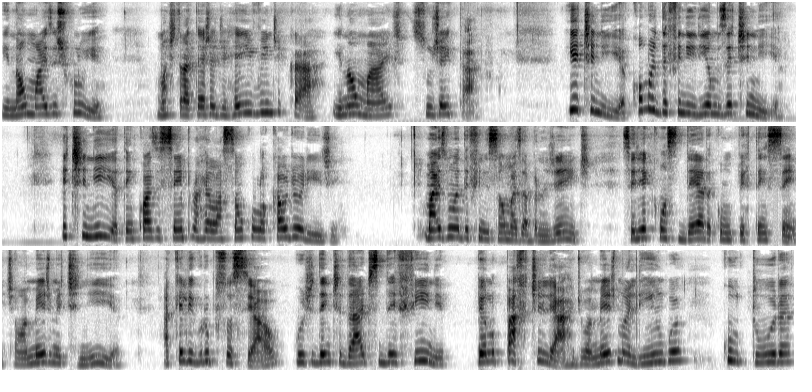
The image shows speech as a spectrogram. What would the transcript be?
e não mais excluir, uma estratégia de reivindicar e não mais sujeitar. E etnia? Como definiríamos etnia? Etnia tem quase sempre uma relação com o local de origem, mas uma definição mais abrangente seria que considera como pertencente a uma mesma etnia aquele grupo social cuja identidade se define pelo partilhar de uma mesma língua, cultura,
